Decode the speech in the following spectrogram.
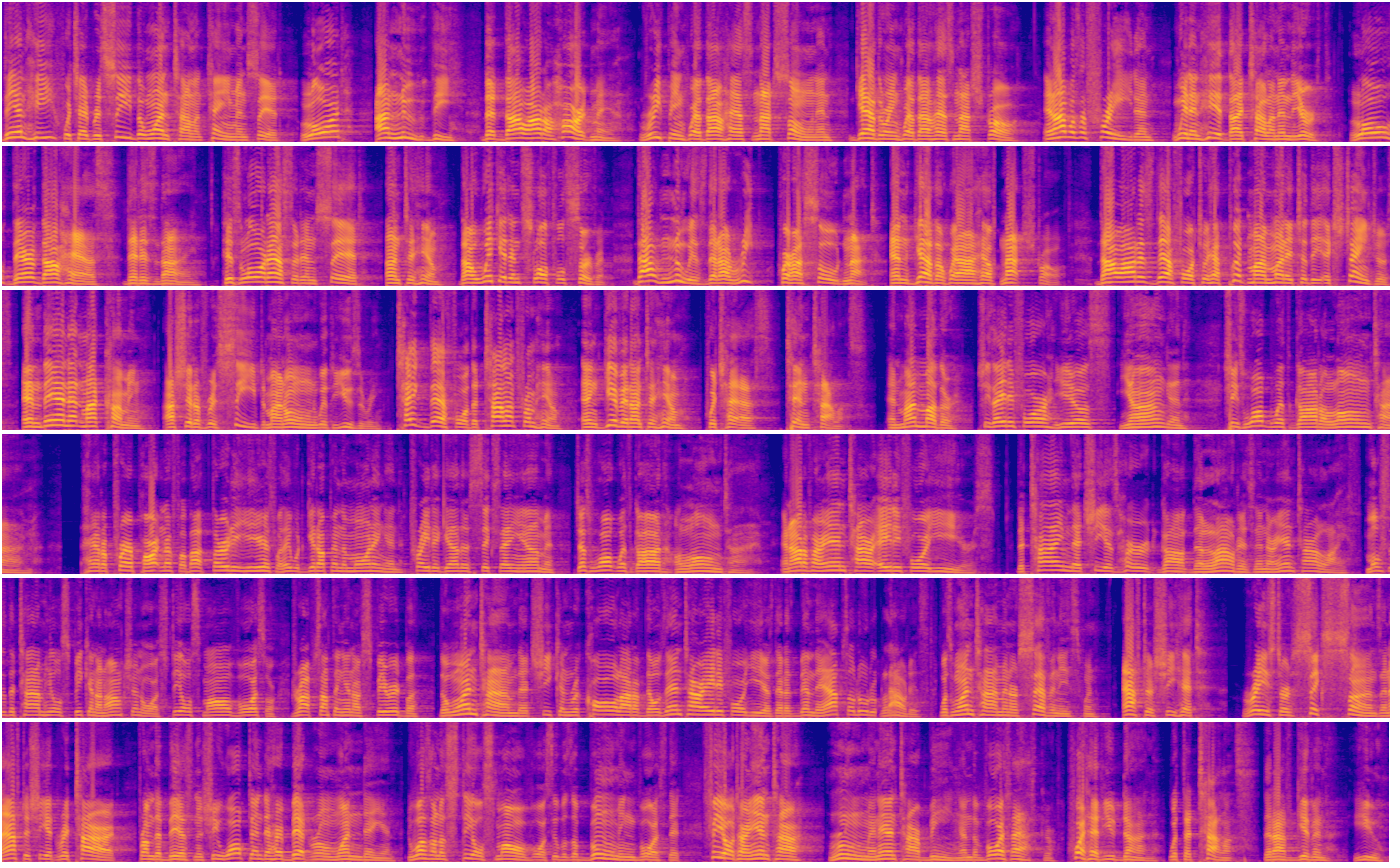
Then he which had received the one talent came and said, Lord, I knew thee, that thou art a hard man, reaping where thou hast not sown, and gathering where thou hast not strawed. And I was afraid, and went and hid thy talent in the earth. Lo, there thou hast that is thine. His Lord answered and said unto him, Thou wicked and slothful servant, thou knewest that I reap where I sowed not, and gather where I have not strawed. Thou oughtest therefore to have put my money to the exchangers, and then at my coming I should have received mine own with usury. Take therefore the talent from him, and give it unto him which has ten talents. And my mother, she's 84 years young, and she's walked with God a long time had a prayer partner for about 30 years where they would get up in the morning and pray together 6 a.m. and just walk with God a long time. And out of our entire 84 years, the time that she has heard God the loudest in her entire life, most of the time he'll speak in an unction or a still small voice or drop something in her spirit, but the one time that she can recall out of those entire 84 years that has been the absolute loudest was one time in her 70s when, after she had raised her six sons and after she had retired from the business, she walked into her bedroom one day and it wasn't a still small voice, it was a booming voice that filled her entire room and entire being. And the voice asked her, What have you done with the talents that I've given you?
